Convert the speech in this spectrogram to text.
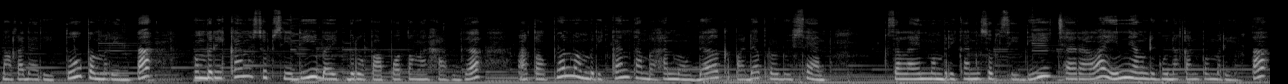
Maka dari itu, pemerintah memberikan subsidi baik berupa potongan harga ataupun memberikan tambahan modal kepada produsen. Selain memberikan subsidi, cara lain yang digunakan pemerintah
